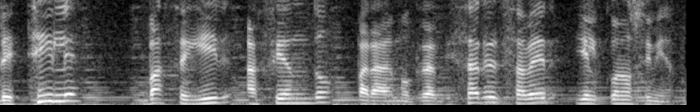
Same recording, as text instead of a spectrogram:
de Chile, va a seguir haciendo para democratizar el saber y el conocimiento.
